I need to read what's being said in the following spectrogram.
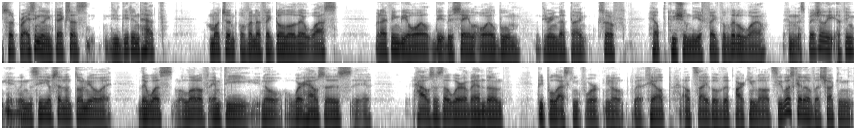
surprisingly, in Texas, you didn't have much of an effect, although there was. But I think the oil, the, the shale oil boom during that time, sort of helped cushion the effect a little while. And especially, I think eh, in the city of San Antonio, I, there was a lot of empty, you know, warehouses, uh, houses that were abandoned, people asking for, you know, help outside of the parking lots. It was kind of a shocking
